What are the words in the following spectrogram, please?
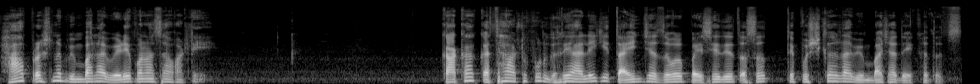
हा प्रश्न बिंबाला वेडेपणाचा वाटे. काका कथा आटोपून घरी आले की ताईंच्या जवळ पैसे देत असत ते पुष्कळदा बिंबाच्या देखतच.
